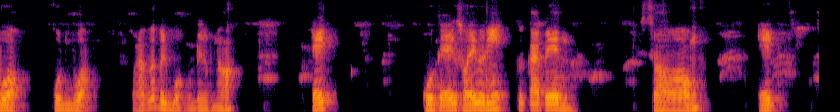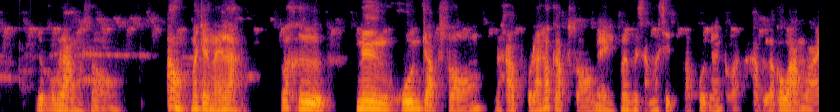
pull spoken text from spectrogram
บวกคูณบวกผลลัพธ์ก็เป็นบวกเหมือนเดิมเนาะ x คูณกับ x สอง x ตัวนี้ก็กลายเป็นสอง x ยกกำลังสองเอ้ามาจากไหนล่ะ ก็คือหนึ่งคูณกับสองนะครับผลลัพธ์เท่ากับสองไงมันเป็นสามสิทธิ์มาคูณกันก่อนครับ แล้วก็วางไว้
